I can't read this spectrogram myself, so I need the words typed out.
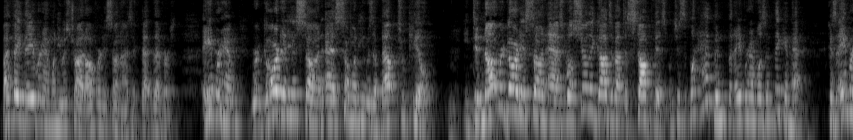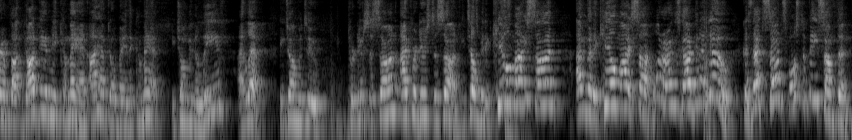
By faith, Abraham, when he was tried, offered his son Isaac. That, that verse. Abraham regarded his son as someone he was about to kill. He did not regard his son as, well, surely God's about to stop this, which is what happened, but Abraham wasn't thinking that. Because Abraham thought, God gave me a command, I have to obey the command. He told me to leave, I left. He told me to produce a son, I produced a son. He tells me to kill my son, I'm going to kill my son. What on earth is God going to do? Because that son's supposed to be something.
